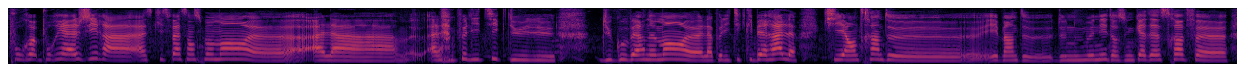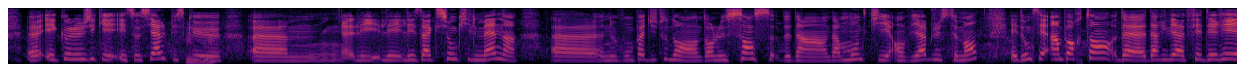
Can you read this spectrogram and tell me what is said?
pour, pour réagir à, ce qui se passe en ce moment, euh, à, la, à la politique du, du gouvernement, euh, la politique libérale, qui est en train de, eh ben de, de nous mener dans une catastrophe euh, écologique et, sociale, puisque mhm. les, les, les, actions qu'il mène ne vont pas du tout dans, dans le sens d'un monde qui est enviable, justement. Et donc, c'est important d'arriver à fédérer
